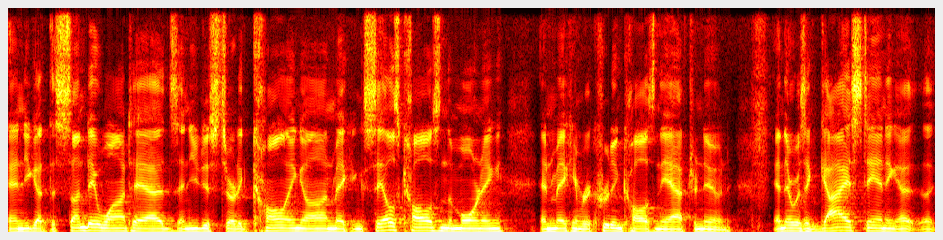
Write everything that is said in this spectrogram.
And you got the Sunday want ads, and you just started calling on, making sales calls in the morning and making recruiting calls in the afternoon. And there was a guy standing, uh, uh,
